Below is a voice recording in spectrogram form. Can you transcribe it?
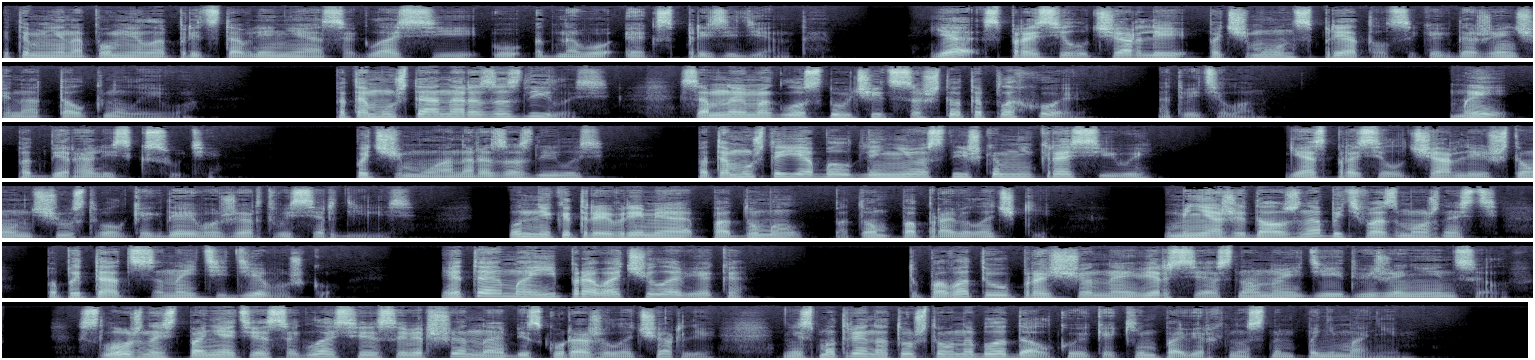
Это мне напомнило представление о согласии у одного экс-президента. Я спросил Чарли, почему он спрятался, когда женщина оттолкнула его. «Потому что она разозлилась. Со мной могло случиться что-то плохое», — ответил он. Мы подбирались к сути. Почему она разозлилась? Потому что я был для нее слишком некрасивый. Я спросил Чарли, что он чувствовал, когда его жертвы сердились. Он некоторое время подумал, потом поправил очки. «У меня же должна быть возможность попытаться найти девушку. Это мои права человека». Туповатая упрощенная версия основной идеи движения инцелов. Сложность понятия согласия совершенно обескуражила Чарли, несмотря на то, что он обладал кое-каким поверхностным пониманием.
